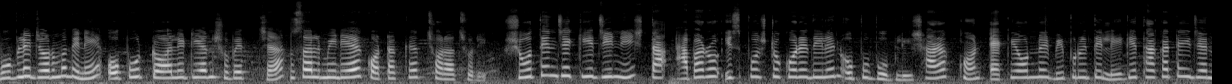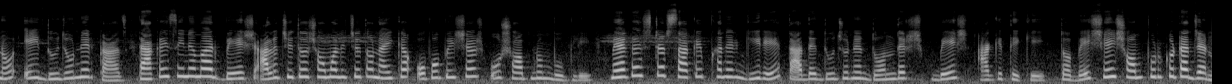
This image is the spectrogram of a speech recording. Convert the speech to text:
বুবলির জন্মদিনে অপুর টয়লেটিয়ান শুভেচ্ছা, সোশ্যাল মিডিয়ায় কটাক্ষের ছড়াছড়ি। সতেন যে কি জিনিস তা আবারও স্পষ্ট করে দিলেন অপু বুবলি। সারাক্ষণ একে অন্যের বিপরীতে লেগে থাকাটাই যেন এই দুজনের কাজ। ঢাকাই সিনেমার বেশ আলোচিত, সমালোচিত নায়িকা অপু বিশ্বাস ও শবনম বুবলি। মেগাস্টার সাকিব খানের ঘিরে তাদের দুজনের দ্বন্দ্বের বেশ আগে থেকেই। তবে সেই সম্পর্কটা যেন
